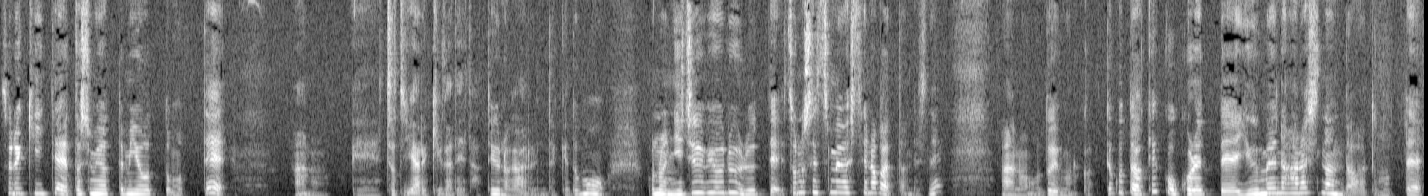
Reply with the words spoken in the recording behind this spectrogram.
それ聞いて私もやってみようと思ってあの、えーちょっとやる気が出たというのがあるんだけどもこの20秒ルールってその説明はしてなかったんですね。あのどういうものか。ってことは結構これって有名な話なんだと思って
